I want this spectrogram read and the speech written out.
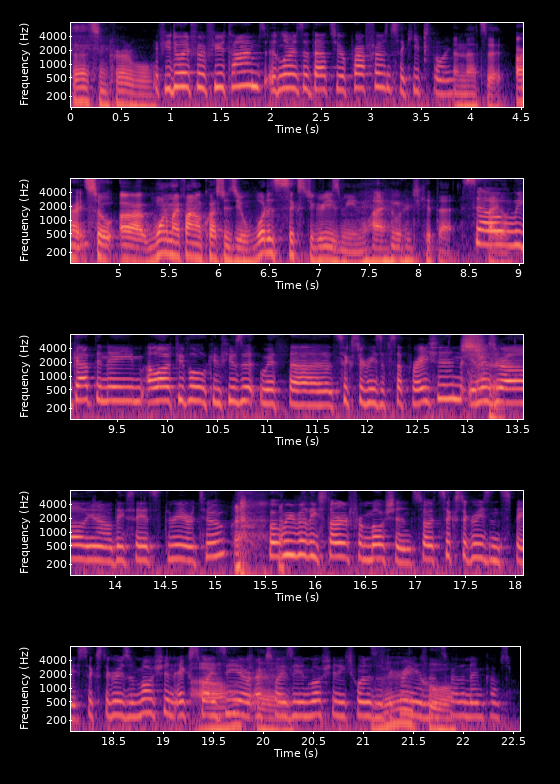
That's incredible. If you do it for a few times, it learns that that's your preference, it keeps going. And that's it. All right, so uh, one of my final questions to you, what does six degrees mean? Why, where'd you get that So title? we got the name, a lot of people confuse it with uh, six degrees of separation. In Israel, you know, they say it's three or two, but we really started from motion. So it's six degrees in space, six degrees of motion, X, Y, Z, okay. or X, Y, Z in motion. Each one is a Very degree, cool. and that's where the name comes from.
